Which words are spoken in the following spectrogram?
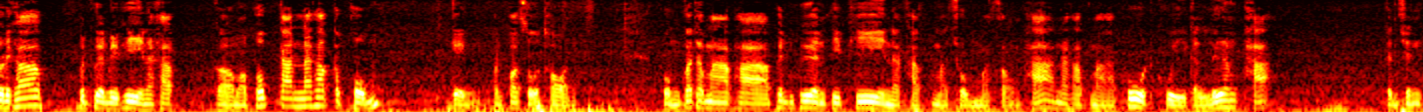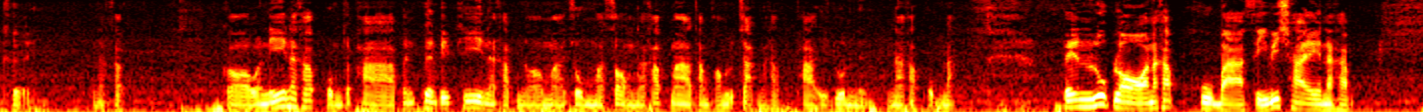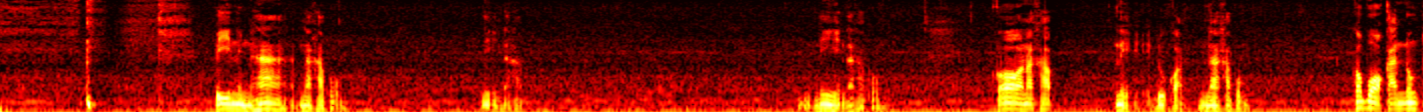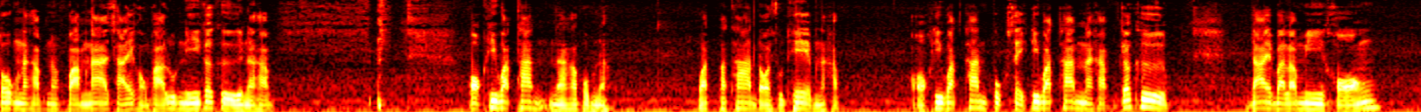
วัสดีครับเพื่อนๆพี่ๆนะครับ ก็มาพบกันนะครับกับผมเก่งพันพ่อโสธรผมก็จะมาพาเพื่อนๆพี่ๆนะครับ มาชมมาส่องพระนะครับ มาพูดคุยกันเรื่องพระ กันเช่นเคยนะครับ ก็วันนี้นะครับผมจะพาเพื่อนๆพี่ๆนะครับเนาะมาชมมาส่องนะครับ มาทำความรู้จักนะครับพระอีกรุ่นหนึ่งนะครับ ผมนะ เป็นรูปหล่อนะครับครูบาศรีวิชัยนะครับ ปีหนึ่งห้านะครับผม นี่นะครับ นี่นะครับผม ก็นะครับ นี่ดูก่อนนะครับผม ก็บอกกันตรงๆนะครับนะความน่าใช้ของพระรุ่นนี้ก็คือนะครับ ออกที่วัดท่านนะครับผมนะ วัดพระธาตุดอยสุเทพนะครับ ออกที่วัดท่านปลุกเสกที่วัดท่านนะครับ ก็คือได้บารมีของ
